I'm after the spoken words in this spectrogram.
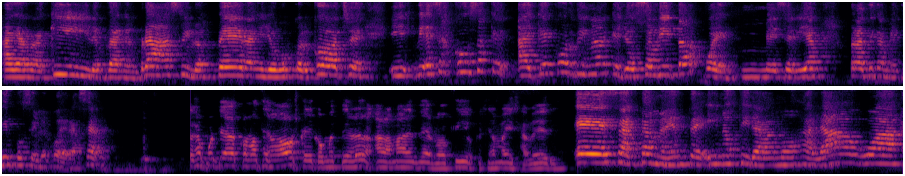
agarra aquí, le dan el brazo y lo esperan y yo busco el coche y, y esas cosas que hay que coordinar que yo solita pues me sería prácticamente imposible poder hacer esa oportunidad conocen a Oscar y conocieron a la madre de Rocío, que se llama Isabel. Exactamente, y nos tiramos al agua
